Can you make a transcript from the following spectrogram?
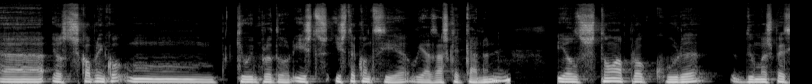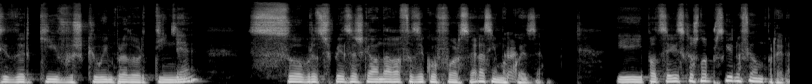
ah, eles descobrem co- hum, que o Imperador, isto, isto acontecia, aliás, acho que é canon, eles estão à procura de uma espécie de arquivos que o Imperador tinha Sim. sobre as experiências que ele andava a fazer com a Força. Era assim uma coisa. E pode ser isso que eles estão a perseguir no filme, Pereira.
